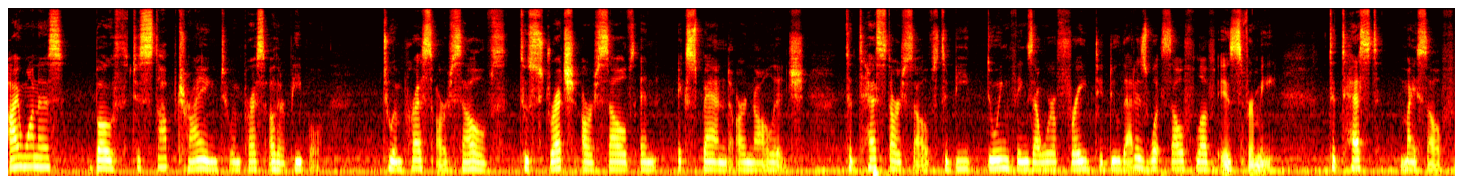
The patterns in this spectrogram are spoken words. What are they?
I want us both to stop trying to impress other people, to impress ourselves to stretch ourselves and expand our knowledge, to test ourselves, to be doing things that we're afraid to do. That is what self love is for me. To test myself,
